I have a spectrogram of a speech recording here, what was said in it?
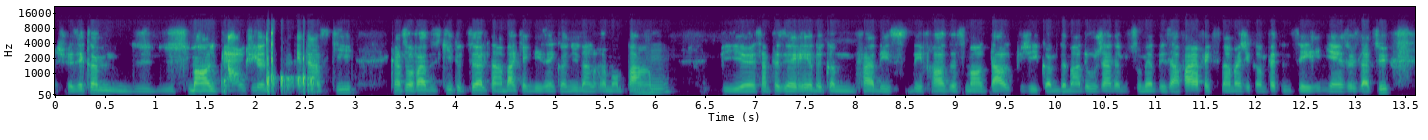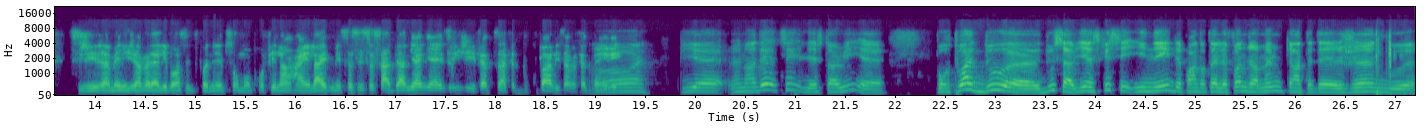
Je faisais comme du, du small talk, là, en ski. Quand tu vas faire du ski tout seul, t'embarques avec des inconnus dans le remont de pente. Mhm. Puis euh, ça me faisait rire de comme faire des, des phrases de small talk. Puis j'ai comme demandé aux gens de me soumettre des affaires. Fait que finalement, j'ai comme fait une série niaiseuse là-dessus. Si j'ai jamais les gens veulent aller voir, c'est disponible sur mon profil en highlight. Mais ça, c'est ça. C'est la dernière niaiserie que j'ai faite. Ça a fait beaucoup parler, ça m'a fait bien rire. Ouais. Puis, euh, je me demandais, tu sais, les stories, euh, pour toi, d'où euh, d'où ça vient? Est-ce que c'est inné de prendre ton téléphone, genre même quand tu étais jeune ou euh,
